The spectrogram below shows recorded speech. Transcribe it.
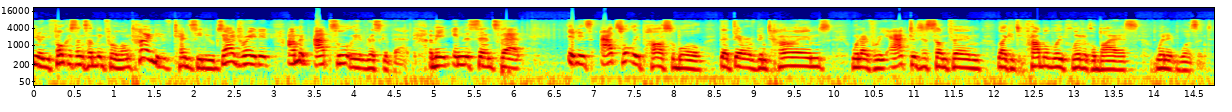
You know, you focus on something for a long time, you have tendency to exaggerate it. I'm absolutely at risk of that. I mean, in the sense that it is absolutely possible that there have been times when I've reacted to something like it's probably political bias when it wasn't.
